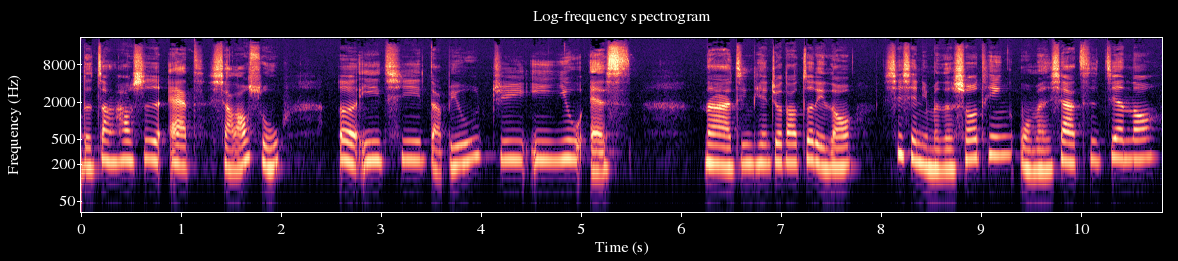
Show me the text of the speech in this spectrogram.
的账号是 at 小老鼠二一七 W G E U S。那今天就到这里喽，谢谢你们的收听，我们下次见喽。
